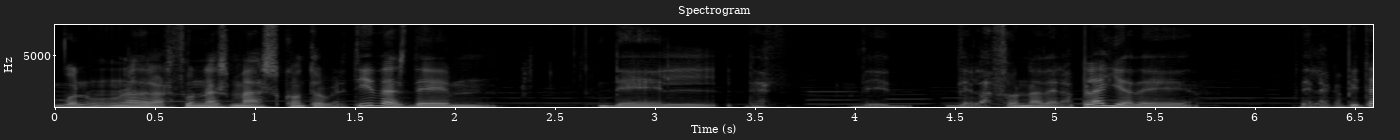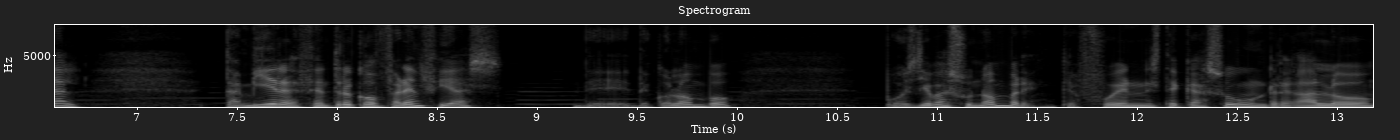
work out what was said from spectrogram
bueno, una de las zonas más controvertidas de, de, la zona de la playa de, la capital. También el centro de conferencias de, Colombo, pues lleva su nombre, que fue en este caso un regalo,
